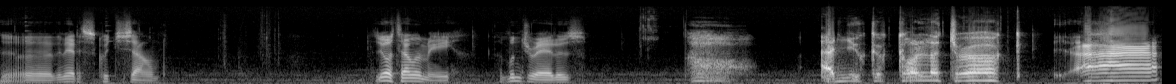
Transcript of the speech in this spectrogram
Uh, they made a squidgy sound. So you're telling me a bunch of raiders. a Nuka-Cola truck! Ah!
